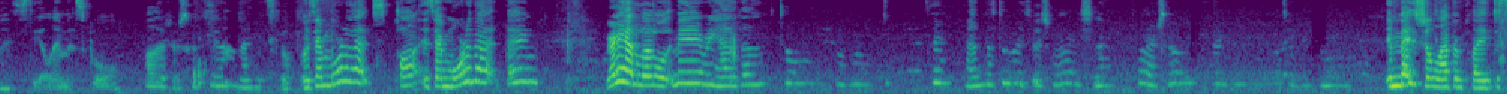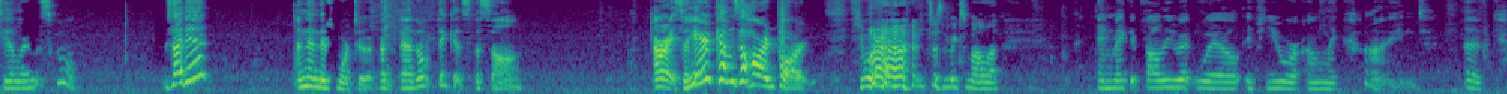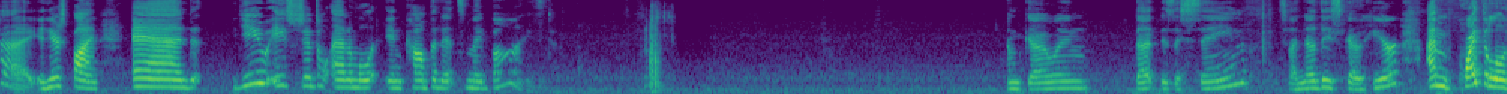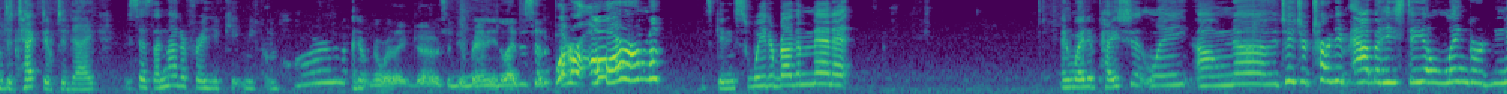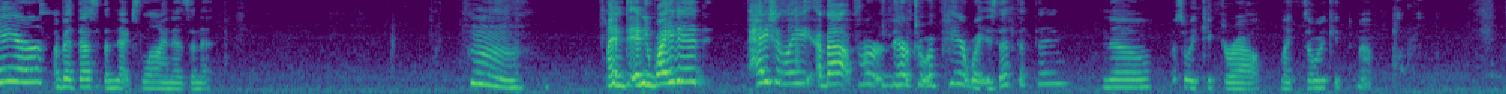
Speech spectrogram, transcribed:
Me steal him at school. Was there more to that plot? Is there more to that thing? Mary had a little. Mary had a little. Had It made she'll laugh and play to see a lamb at school. Is that it? And then there's more to it, but I don't think it's the song. All right, so here comes the hard part. Just makes my laugh. And make it follow you at will if you are only kind. Okay, and here's bind. And you, each gentle animal in confidence, may bind. I'm going, that is a scene. So I know these go here. I'm quite the little detective today. He says, I'm not afraid you keep me from harm. I don't know where that goes. And he ran and laid his head upon her arm. It's getting sweeter by the minute and waited patiently. Oh no, the teacher turned him out, but he still lingered near. I bet that's the next line, isn't it? Hmm. And and he waited patiently about for her to appear. Wait, is that the thing? No. So he kicked her out. Like so we kicked him out.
